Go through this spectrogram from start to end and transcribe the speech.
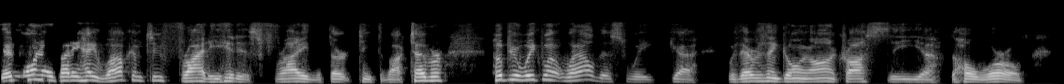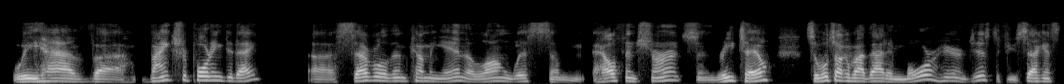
Good morning, everybody. Hey, welcome to Friday. It is Friday, the 13th of October. Hope your week went well this week uh, with everything going on across the uh, the whole world. We have uh, banks reporting today, uh, several of them coming in, along with some health insurance and retail. So we'll talk about that and more here in just a few seconds.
